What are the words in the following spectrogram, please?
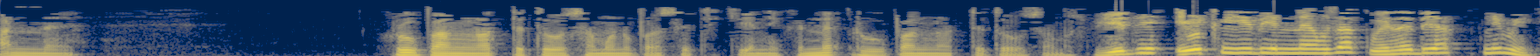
අන්න රූපං අත්තතෝ සමනුපස්සති කියන එක න රූපං අත්තතෝ සමස්. යෙදේ ඒක යෙදෙන්නේ නැහැ උසක් වෙන දෙයක් නෙමෙයි.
